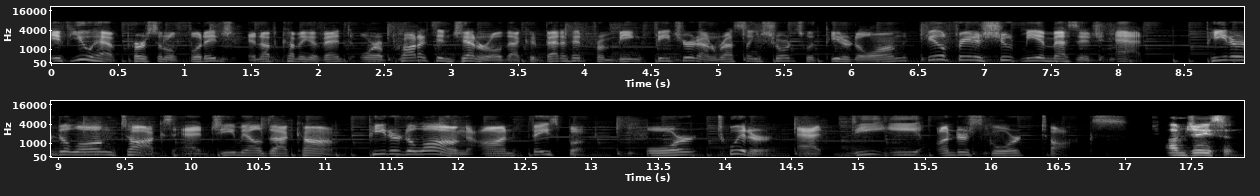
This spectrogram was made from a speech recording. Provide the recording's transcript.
If you have personal footage, an upcoming event, or a product in general that could benefit from being featured on Wrestling Shorts with Peter DeLong, feel free to shoot me a message at peterdelongtalks at gmail.com, Peter DeLong on Facebook, or Twitter at DE underscore talks. I'm Jason.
